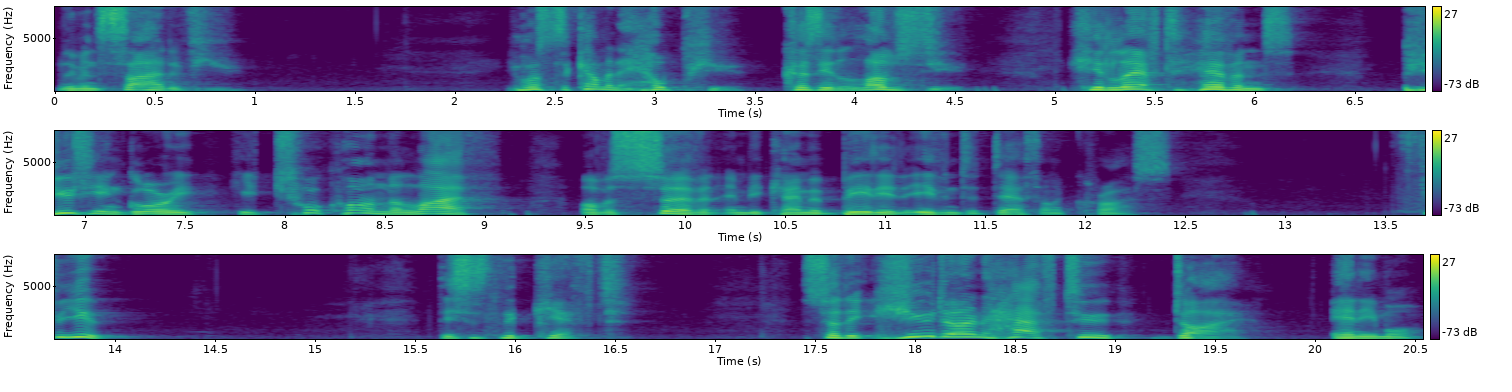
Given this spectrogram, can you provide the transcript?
live inside of you. He wants to come and help you because he loves you. He left heaven's beauty and glory. He took on the life of a servant and became obedient even to death on a cross for you. This is the gift so that you don't have to die anymore,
